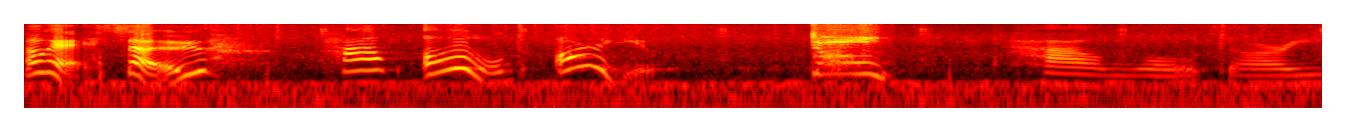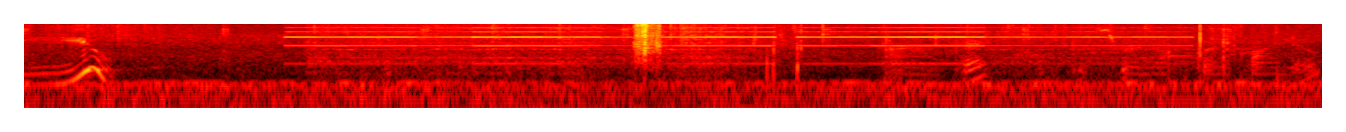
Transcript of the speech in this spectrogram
Okay, so, how old are you? Don't! How old are you? Okay, guess we're not going to find out.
